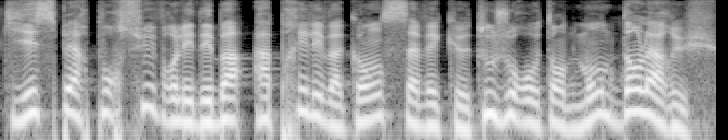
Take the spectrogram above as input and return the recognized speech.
qui espère poursuivre les débats après les vacances avec toujours autant de monde dans la rue.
